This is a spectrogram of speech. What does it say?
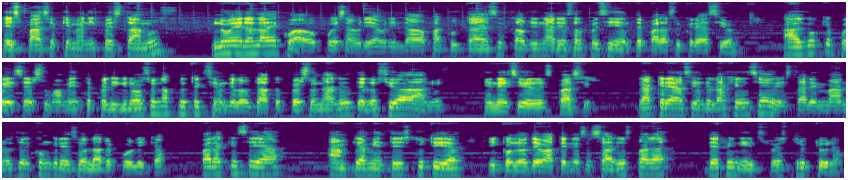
espacio que manifestamos no era el adecuado pues habría brindado facultades extraordinarias al presidente para su creación algo que puede ser sumamente peligroso en la protección de los datos personales de los ciudadanos en el ciberespacio. La creación de la agencia debe estar en manos del Congreso de la República para que sea ampliamente discutida y con los debates necesarios para definir su estructura.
